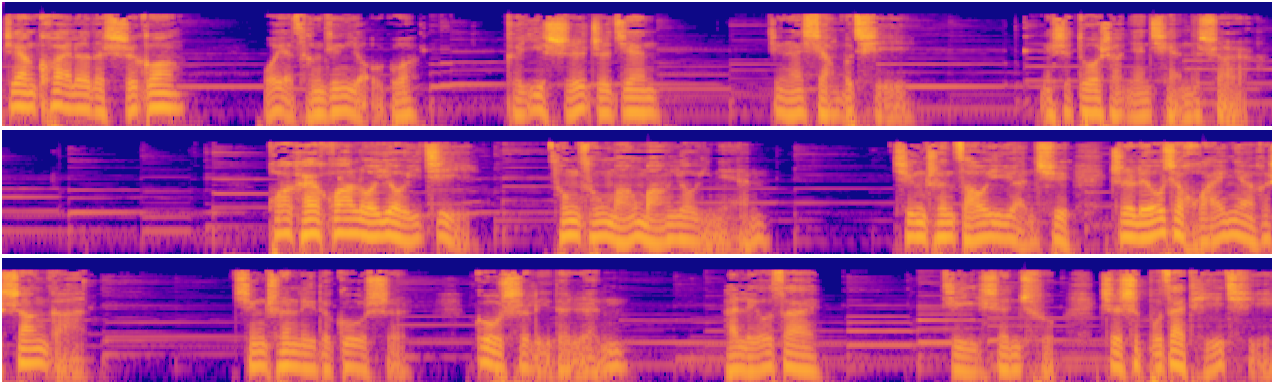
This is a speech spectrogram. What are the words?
这样快乐的时光，我也曾经有过，可一时之间，竟然想不起那是多少年前的事儿了。花开花落又一季，匆匆忙忙又一年。青春早已远去，只留下怀念和伤感。青春里的故事，故事里的人，还留在记忆深处，只是不再提起。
